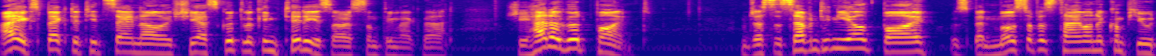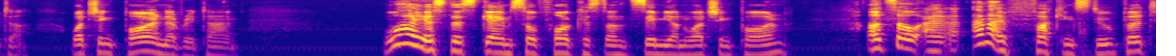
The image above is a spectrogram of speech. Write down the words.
I expected he'd say now she has good-looking titties or something like that. She had a good point. I'm just a 17-year-old boy who spent most of his time on a computer, watching porn every time, why is this game so focused on Semyon watching porn? Also, I, am I fucking stupid?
